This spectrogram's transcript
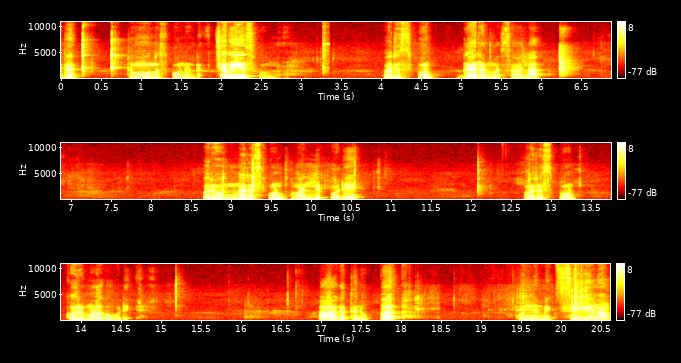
ഇത് മൂന്ന് സ്പൂണുണ്ട് ചെറിയ സ്പൂൺ ഒരു സ്പൂൺ ഗരം മസാല ഒരു ഒന്നര സ്പൂൺ മല്ലിപ്പൊടി ഒരു സ്പൂൺ കുരുമുളക് പൊടി പാകത്തിന് ഉപ്പ് ഒന്ന് മിക്സ് ചെയ്യണം.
